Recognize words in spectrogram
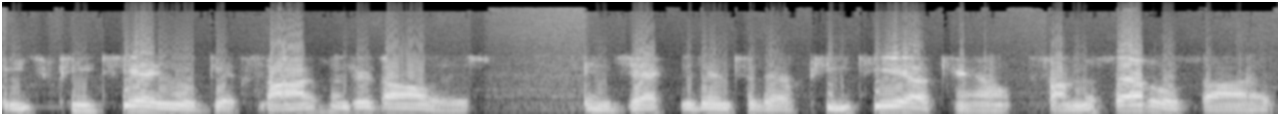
each PTA will get $500 injected into their PTA account from the federal side.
